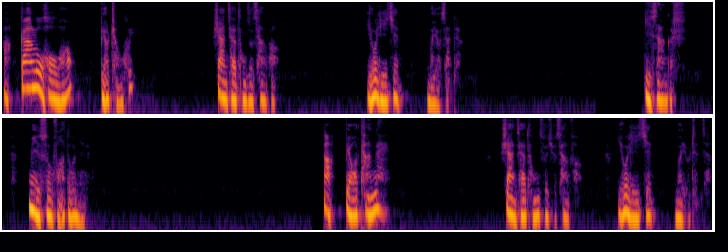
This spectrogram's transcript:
啊，甘露火王表成慧，善财童子参访，有礼敬，没有赞叹。第三个是秘书法多女。啊，表谈爱，善财童子去参访，有礼敬，没有称赞。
